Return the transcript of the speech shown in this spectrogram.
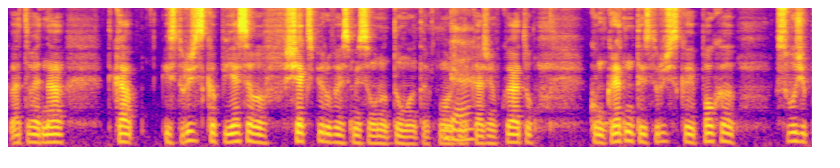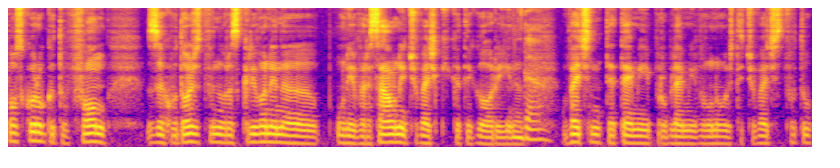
която е една така историческа пиеса в Шекспировия смисъл на думата, ако може да. да кажем, в която конкретната историческа епоха служи по-скоро като фон за художествено разкриване на универсални човешки категории, на да. вечните теми и проблеми, вълнуващи човечеството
